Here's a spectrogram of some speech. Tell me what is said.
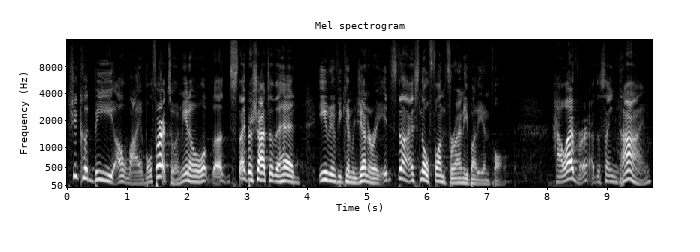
she could be a liable threat to him. You know, a sniper shot to the head, even if he can regenerate, it's not, it's no fun for anybody involved. However, at the same time,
